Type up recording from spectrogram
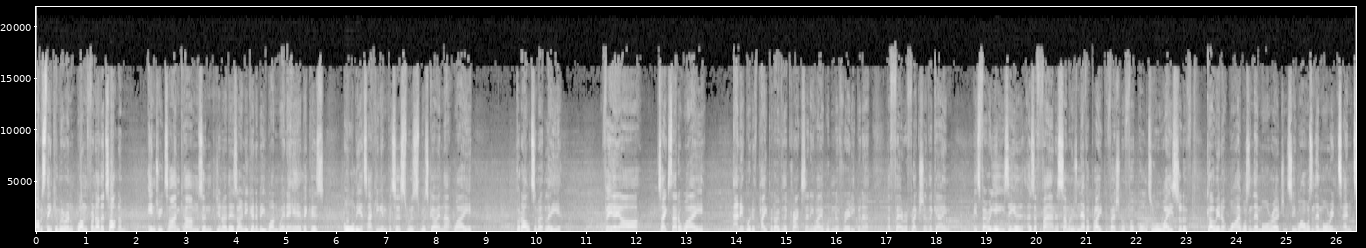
I was thinking we were in one for another Tottenham. Injury time comes, and you know, there's only going to be one winner here because all the attacking impetus was was going that way. But ultimately, VAR takes that away, and it would have papered over the cracks anyway. It wouldn't have really been a, a fair reflection of the game it's very easy uh, as a fan, as someone who's never played professional football, to always sort of go in at why wasn't there more urgency? Why wasn't there more intent?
